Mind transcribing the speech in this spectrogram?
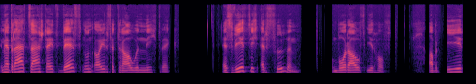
Im Hebräer 10 steht: Werft nun euer Vertrauen nicht weg. Es wird sich erfüllen, worauf ihr hofft. Aber ihr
